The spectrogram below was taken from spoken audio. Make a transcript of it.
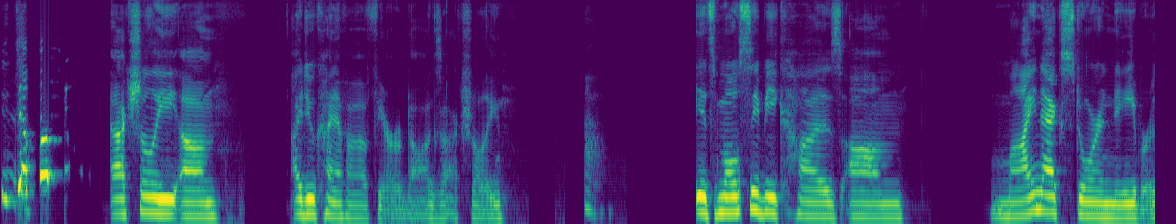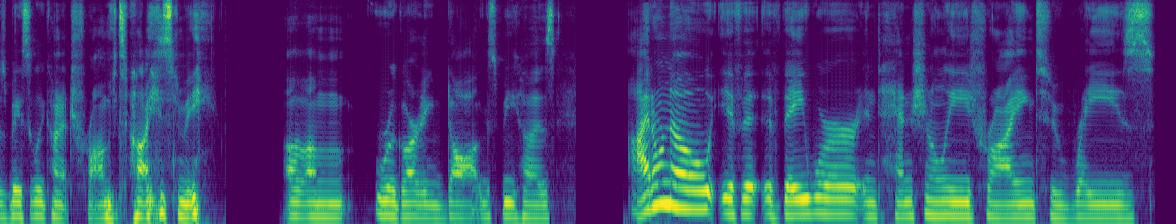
It's a puppy. Actually, um, I do kind of have a fear of dogs. Actually, it's mostly because um, my next door neighbors basically kind of traumatized me, um, regarding dogs because I don't know if it if they were intentionally trying to raise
